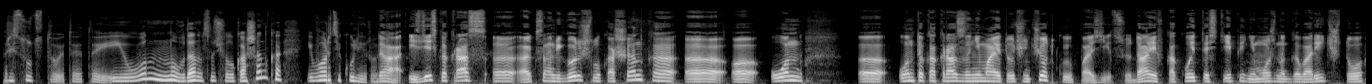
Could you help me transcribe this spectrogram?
присутствует это. И он, ну, в данном случае Лукашенко, его артикулирует. Да, и здесь как раз э, Александр Григорьевич Лукашенко, э, э, он он-то как раз занимает очень четкую позицию, да, и в какой-то степени можно говорить, что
